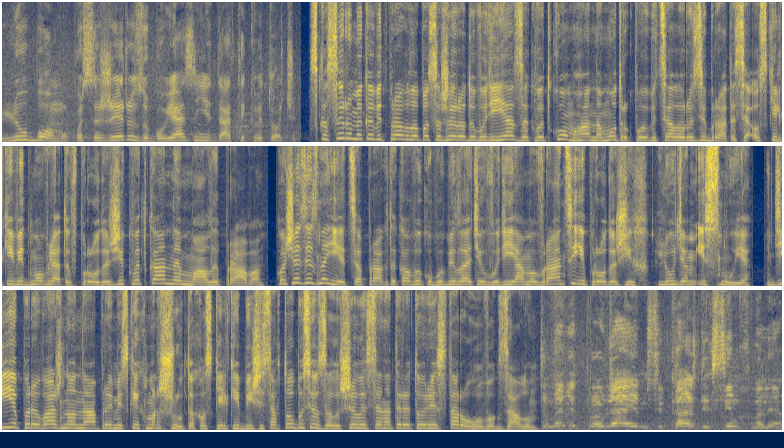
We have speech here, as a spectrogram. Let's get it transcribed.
любому пасажиру зобов'язані дати квиточок. З касиром, яка відправила пасажира до водія за квитком, Ганна Мотрук пообіцяла розібратися, оскільки відмовляти в продажі квитка не мали права. Хоча зізнається, практика викупу білетів водіями вранці і продаж їх людям існує. Діє переважно на приміських маршрутах, оскільки більшість автобусів залишилися на території старого вокзалу. Ми відправляємося кожних 7 хвилин.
